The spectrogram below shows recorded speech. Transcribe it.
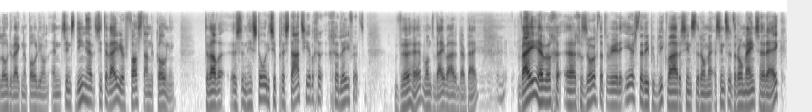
Lodewijk Napoleon. En sindsdien zitten wij weer vast aan de koning. Terwijl we dus een historische prestatie hebben ge- geleverd. We, hè, want wij waren daarbij. Wij hebben eh, gezorgd dat we weer de eerste republiek waren sinds, de sinds het Romeinse Rijk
